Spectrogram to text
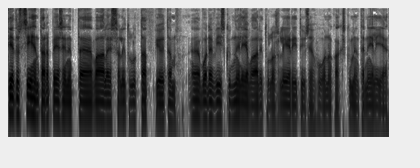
tietysti siihen tarpeeseen, että vaaleissa oli tullut tappioita. Vuoden 54 vaalitulos oli erityisen huono, 24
